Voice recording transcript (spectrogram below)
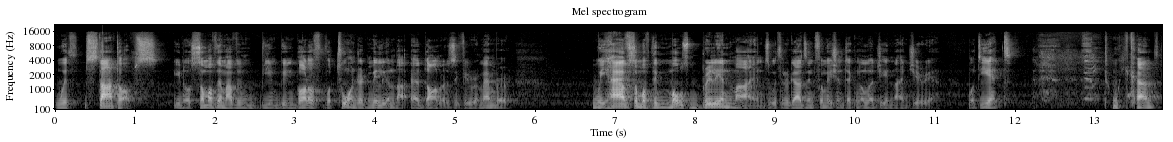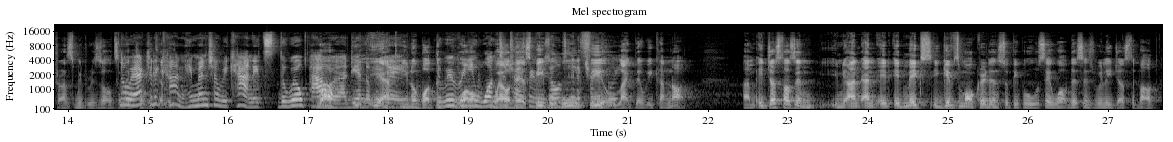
with startups. You know, some of them have been, been bought off for $200 million, uh, if you remember. We have some of the most brilliant minds with regards to information technology in Nigeria, but yet we can't transmit results. No, we actually can. He mentioned we can. It's the willpower well, at the end of yeah, the day. you know, but the, we really well, want well, to there's people who feel like that we cannot. Um, it just doesn't, and, and it, it makes, it gives more credence to people who say, well, this is really just about,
